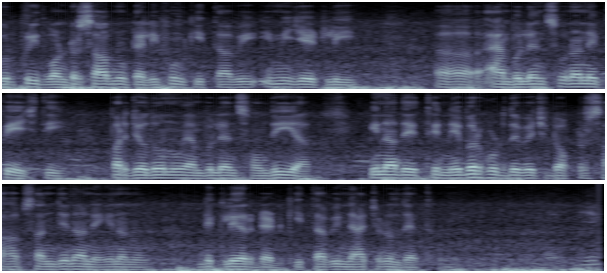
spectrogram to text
ਗੁਰਪ੍ਰੀਤ ਵੰਡਰ ਸਾਹਿਬ ਨੂੰ ਟੈਲੀਫੋਨ ਕੀਤਾ ਵੀ ਇਮੀਡੀਏਟਲੀ ਐਂਬੂਲੈਂਸ ਉਹਨਾਂ ਨੇ ਭੇਜਤੀ ਪਰ ਜਦੋਂ ਨੂੰ ਐਂਬੂਲੈਂਸ ਆਉਂਦੀ ਆ, ਇਹਨਾਂ ਦੇ ਇੱਥੇ ਨੇਬਰਹੁੱਡ ਦੇ ਵਿੱਚ ਡਾਕਟਰ ਸਾਹਿਬ ਸਨ ਜਿਨ੍ਹਾਂ ਨੇ ਇਹਨਾਂ ਨੂੰ ਡਿਕਲੇਅਰ ਡੈਡ ਕੀਤਾ ਵੀ ਨੈਚੁਰਲ ਡੈਥ ਹੋਈ।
